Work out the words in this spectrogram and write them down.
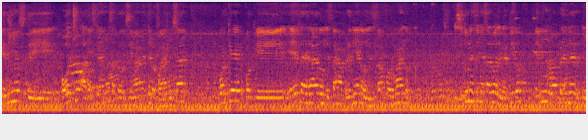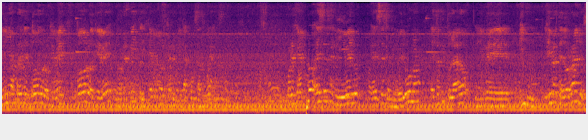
que niños de 8 a 12 años aproximadamente lo puedan usar. ¿Por qué? Porque es la edad donde están aprendiendo, donde se están formando. Y si tú le enseñas algo divertido, el niño lo va a aprender, el niño aprende todo lo que ve, todo lo que ve lo repite, y qué mejor que repita cosas buenas. Por ejemplo, ese es el nivel, ese es el nivel 1, está titulado Líbrate de los rayos.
